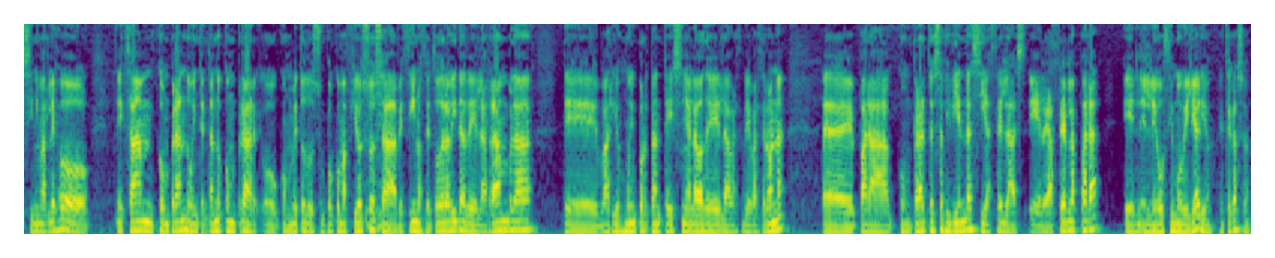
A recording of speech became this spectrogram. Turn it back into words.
sin ir más lejos, están comprando o intentando comprar o con métodos un poco mafiosos a vecinos de toda la vida de la Rambla, de barrios muy importantes y señalados de, la, de Barcelona, eh, para comprar todas esas viviendas y hacerlas, eh, rehacerlas para el, negocio inmobiliario, en este caso.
